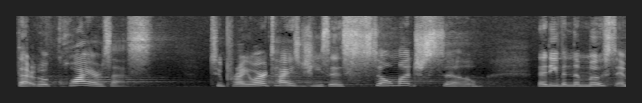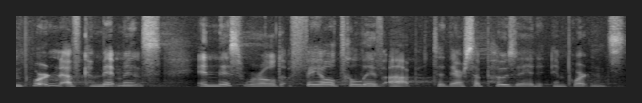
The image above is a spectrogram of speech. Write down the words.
that requires us to prioritize Jesus so much so that even the most important of commitments in this world fail to live up to their supposed importance.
